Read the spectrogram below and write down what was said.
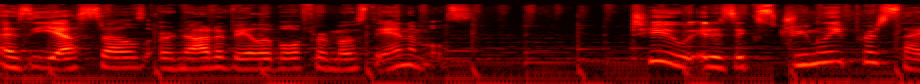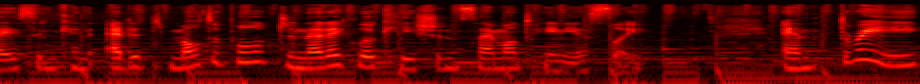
as ES cells are not available for most animals. Two, it is extremely precise and can edit multiple genetic locations simultaneously. And three,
